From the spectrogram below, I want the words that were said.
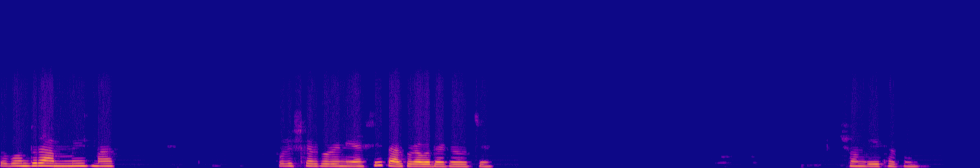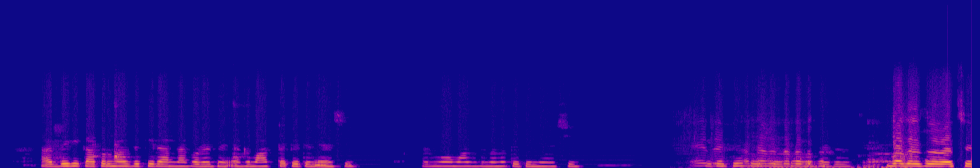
তো বন্ধুরা আমি মাছ পরিষ্কার করে নিয়ে আসি তারপর আবার দেখা হচ্ছে। সঙ্গেই থাকুন। আর দেখি কাতল মাছ রান্না করা যায়। আগে মাছটা কেটে নিয়ে আসি আর মোয়া মাছগুলো কেটে নিয়ে আসি। বাজারে চলে যাচ্ছে।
